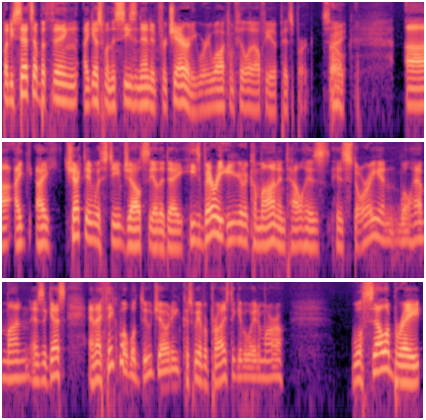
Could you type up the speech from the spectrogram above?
but he sets up a thing, I guess, when the season ended for charity, where he walked from Philadelphia to Pittsburgh. So Right. uh, I I checked in with Steve Jeltz the other day. He's very eager to come on and tell his his story, and we'll have him on as a guest. And I think what we'll do, Jody, because we have a prize to give away tomorrow, we'll celebrate.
